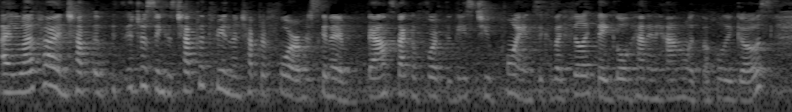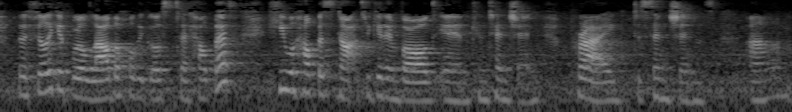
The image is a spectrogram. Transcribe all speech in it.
I love how in chapter, it's interesting because chapter three and then chapter four, I'm just going to bounce back and forth to these two points because I feel like they go hand in hand with the Holy Ghost. But I feel like if we allow the Holy Ghost to help us, He will help us not to get involved in contention, pride, dissensions, um,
